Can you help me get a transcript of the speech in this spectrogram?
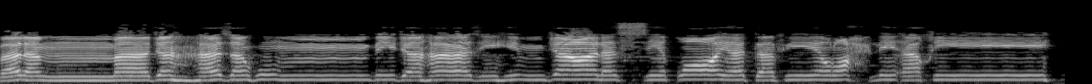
فلما جهزهم بجهازهم جعل السقاية في رحل أخيه.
